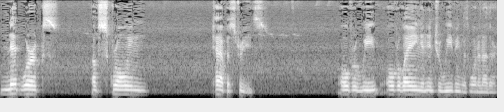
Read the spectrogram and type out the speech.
networks of scrolling tapestries, overlaying and interweaving with one another.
